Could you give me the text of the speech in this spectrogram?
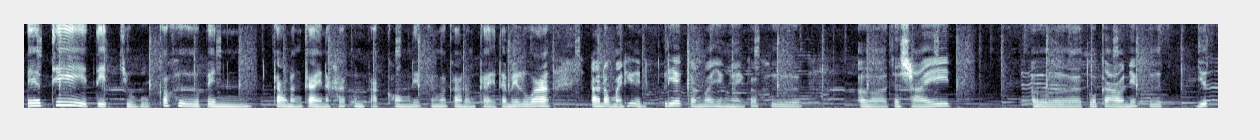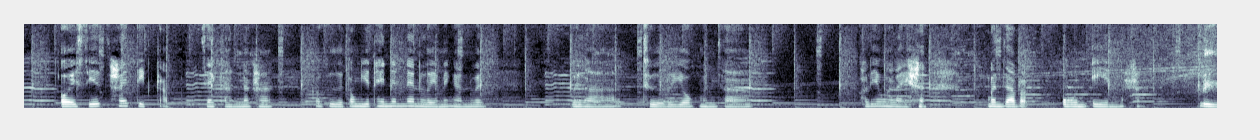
เทปที่ติดอยู่ก็คือเป็นกาวหนังไก่นะคะ คุณปักคองเรียกกันว่ากาวหนังไก่ แต่ไม่รู้ว่าร้านดอกไม้ที่อื่นเรียกกันว่ายังไงก็คือเอ่อจะใช้เอ่อตัวกาวเนี่ยคือยึดโอเอซิสให้ติดกับแจกันนะคะ ก็คือต้องยึดให้แน่น ๆ เลยไม่งั้นเวเวลาถือหรือยกมันจะ เขาเรียกว่าอะไรอะมันจะแบบโอนเอ็นนะคะหรือ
